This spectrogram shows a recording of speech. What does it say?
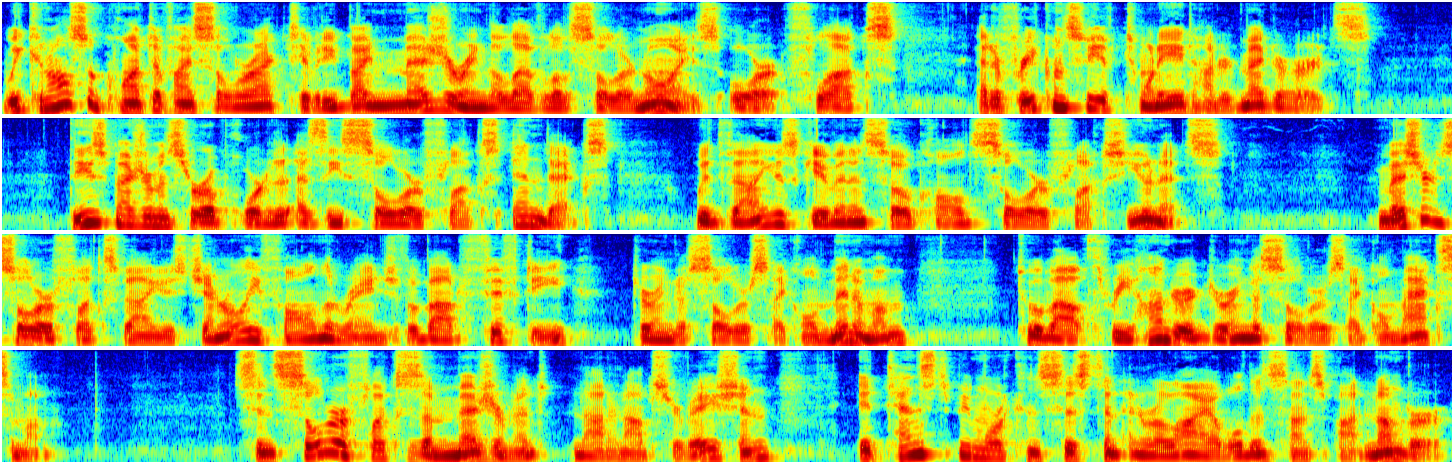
We can also quantify solar activity by measuring the level of solar noise, or flux, at a frequency of 2800 MHz. These measurements are reported as the solar flux index, with values given in so called solar flux units. Measured solar flux values generally fall in the range of about 50 during a solar cycle minimum to about 300 during a solar cycle maximum. Since solar flux is a measurement, not an observation, it tends to be more consistent and reliable than sunspot number,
